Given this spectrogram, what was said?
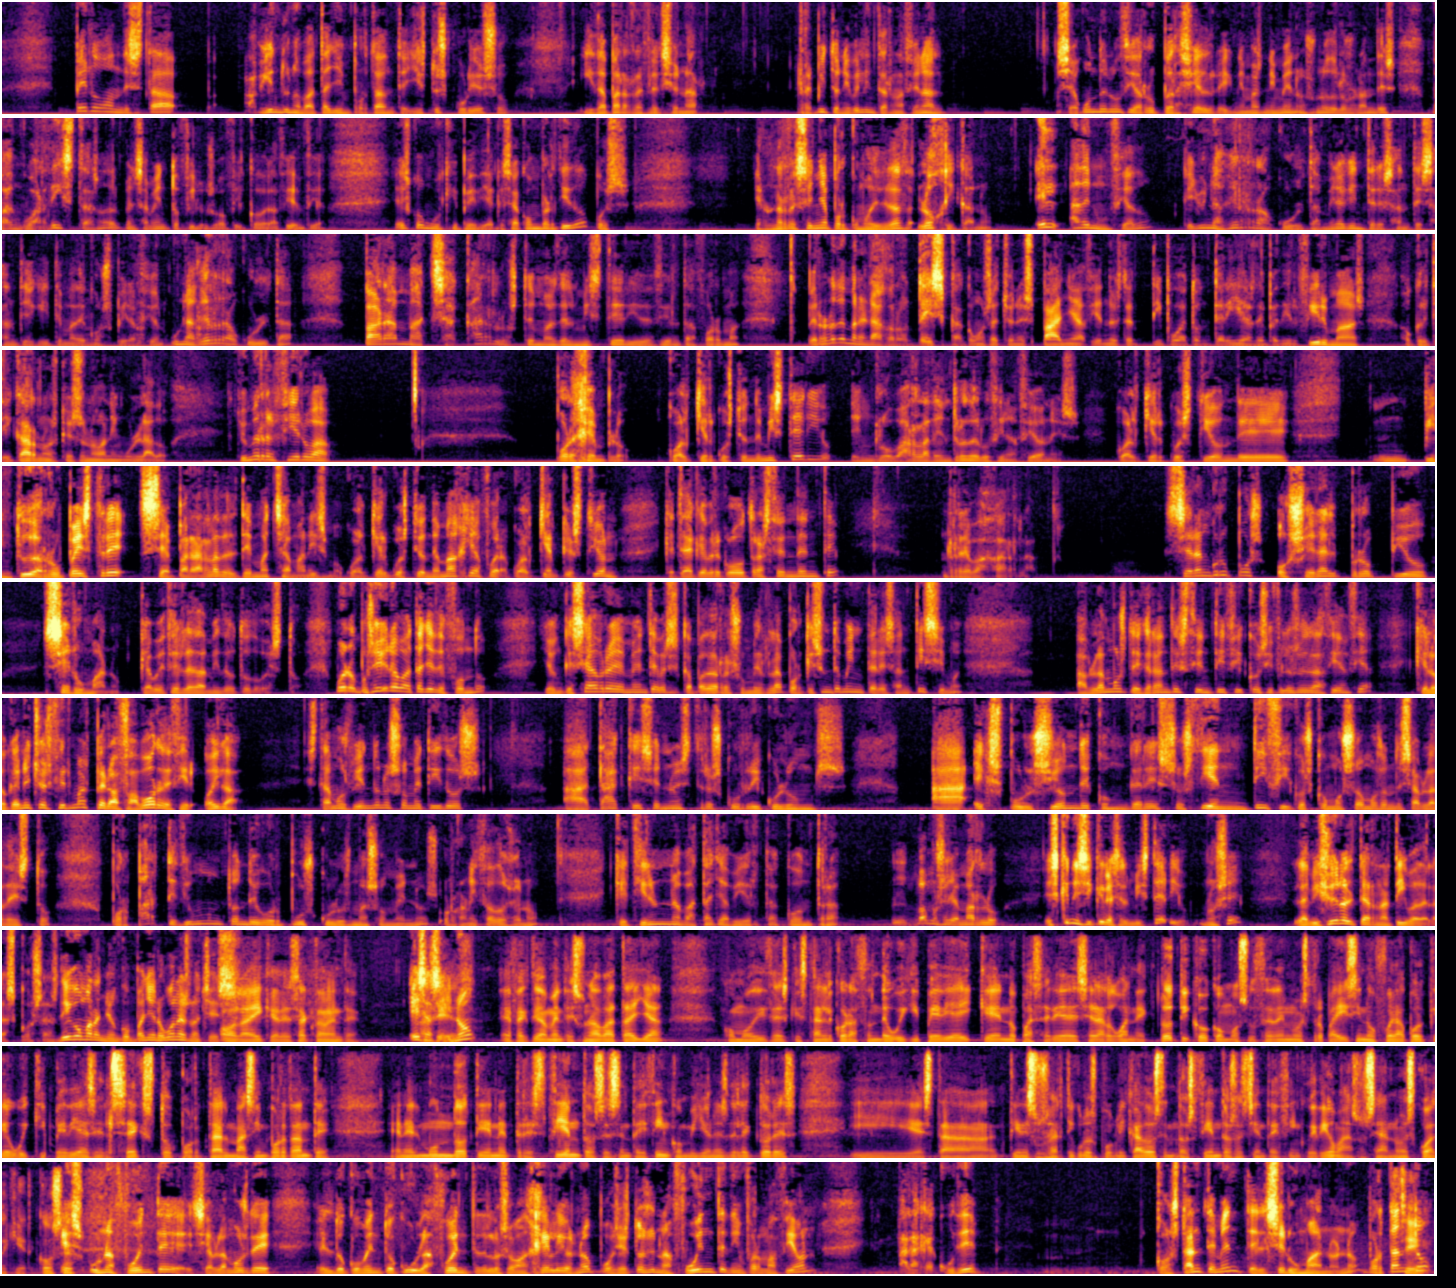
Pero donde está habiendo una batalla importante, y esto es curioso y da para reflexionar, repito, a nivel internacional, según denuncia Rupert Sheldrake, ni más ni menos, uno de los grandes vanguardistas del pensamiento filosófico de la ciencia, es con Wikipedia, que se ha convertido pues, en una reseña por comodidad lógica. ¿no? Él ha denunciado que hay una guerra oculta, mira qué interesante Santi aquí tema de conspiración, una guerra oculta para machacar los temas del misterio de cierta forma, pero no de manera grotesca como se ha hecho en España haciendo este tipo de tonterías de pedir firmas o criticarnos que eso no va a ningún lado. Yo me refiero a por ejemplo, cualquier cuestión de misterio, englobarla dentro de alucinaciones. Cualquier cuestión de mm, pintura rupestre, separarla del tema chamanismo. Cualquier cuestión de magia, fuera. Cualquier cuestión que tenga que ver con lo trascendente, rebajarla. ¿Serán grupos o será el propio ser humano, que a veces le da miedo todo esto. Bueno, pues hay una batalla de fondo, y aunque sea brevemente, a ver si es capaz de resumirla, porque es un tema interesantísimo. ¿eh? Hablamos de grandes científicos y filósofos de la ciencia que lo que han hecho es firmas, pero a favor de decir, oiga, estamos viéndonos sometidos a ataques en nuestros currículums, a expulsión de congresos científicos como somos donde se habla de esto, por parte de un montón de corpúsculos más o menos, organizados o no, que tienen una batalla abierta contra, vamos a llamarlo, es que ni siquiera es el misterio, no sé, la visión alternativa de las cosas. Diego Marañón, compañero, buenas noches. Hola Iker, exactamente. Es así, ¿no? Efectivamente, es una batalla, como dices, que está en el corazón de Wikipedia y que no pasaría de ser algo anecdótico como sucede en nuestro país si no fuera porque Wikipedia es el sexto portal más importante en el mundo, tiene 365 millones de lectores y está, tiene sus artículos publicados en 285 idiomas, o sea, no es cualquier cosa. Es una fuente, si hablamos de el documento Q, la fuente de los evangelios, ¿no? Pues esto es una fuente de información a la que acude constantemente el ser humano, ¿no? Por tanto,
